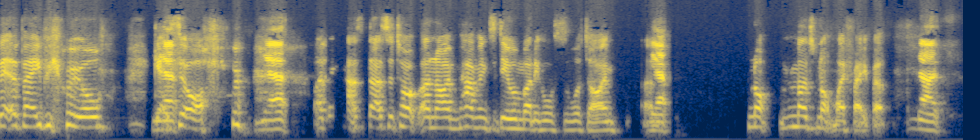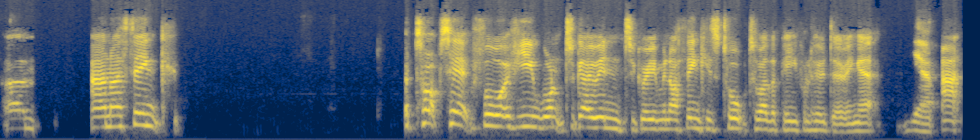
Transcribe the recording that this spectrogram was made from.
bit of baby oil gets it off. yeah I think that's that's the top. And I'm having to deal with muddy horses all the time. Um, Yeah. Not mud's not my favourite. no Um, and I think a top tip for if you want to go into grooming, I think, is talk to other people who are doing it yeah and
